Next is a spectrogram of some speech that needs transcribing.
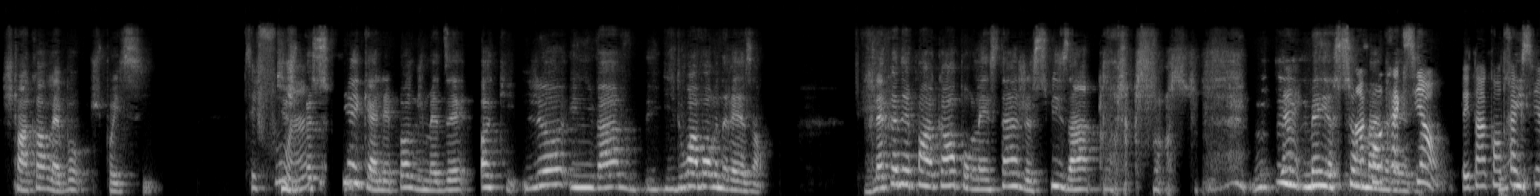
Je suis encore là-bas, je ne suis pas ici. C'est fou. Je me hein? souviens qu'à l'époque, je me disais, OK, là, univers, il doit avoir une raison. Je ne la connais pas encore pour l'instant, je suis en. Mais il y a sûrement. En contraction. Tu es en contraction.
